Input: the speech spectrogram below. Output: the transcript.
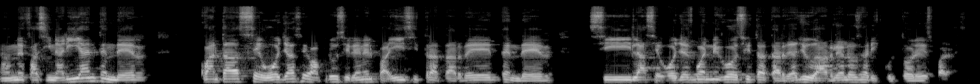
Me fascinaría entender cuántas cebollas se va a producir en el país y tratar de entender si la cebolla es buen negocio y tratar de ayudarle a los agricultores para eso.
